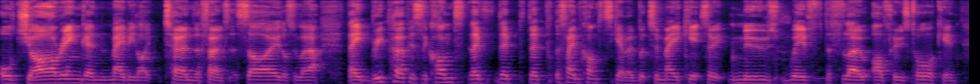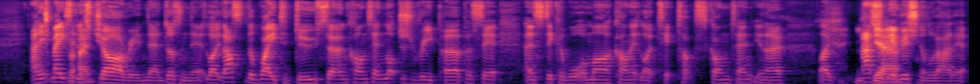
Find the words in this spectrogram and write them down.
all jarring and maybe like turn the phone to the side or something like that, they repurpose the content. They they they put the same content together, but to make it so it moves with the flow of who's talking. And it makes it less jarring, then, doesn't it? Like that's the way to do certain content, not just repurpose it and stick a watermark on it, like TikTok's content. You know, like actually Yeah. original about it.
